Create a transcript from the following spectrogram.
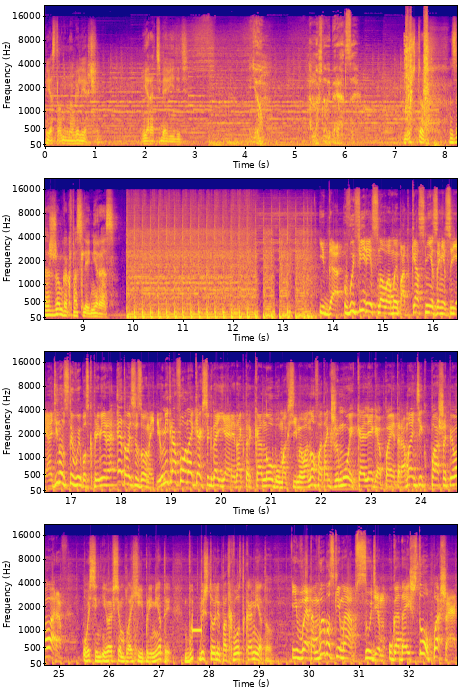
Я стал немного легче. Я рад тебя видеть. Идем. Нам нужно выбираться. Ну что, зажжем как в последний раз. И да, в эфире снова мы подкаст не занесли. 11 выпуск премьера этого сезона. И у микрофона, как всегда, я, редактор Канобу Максим Иванов, а также мой коллега, поэт и романтик Паша Пивоваров. Осень и во всем плохие приметы. Выеби что ли под хвост комету. И в этом выпуске мы обсудим «Угадай что, Паша?»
